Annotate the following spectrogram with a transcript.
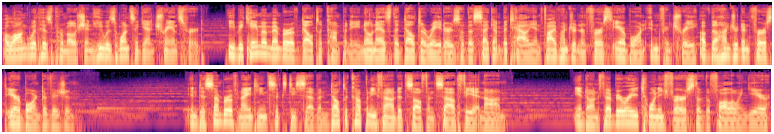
Along with his promotion, he was once again transferred. He became a member of Delta Company, known as the Delta Raiders of the 2nd Battalion, 501st Airborne Infantry of the 101st Airborne Division. In December of 1967, Delta Company found itself in South Vietnam, and on February 21st of the following year,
